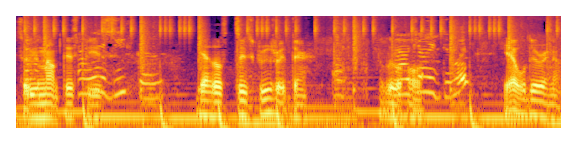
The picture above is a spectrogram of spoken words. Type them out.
So you mount this piece. Yeah, those three screws right there. A little Now, hole. can we do it? Yeah, we'll do it right now.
